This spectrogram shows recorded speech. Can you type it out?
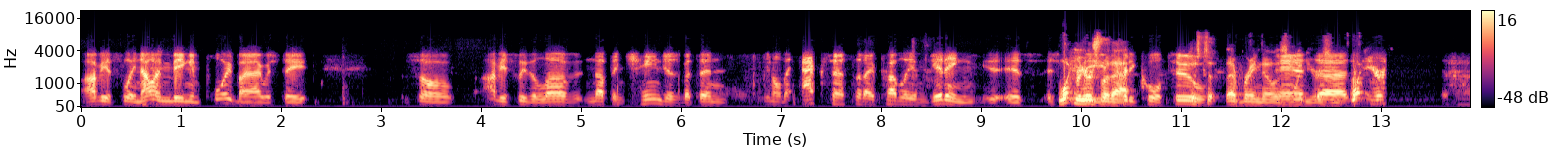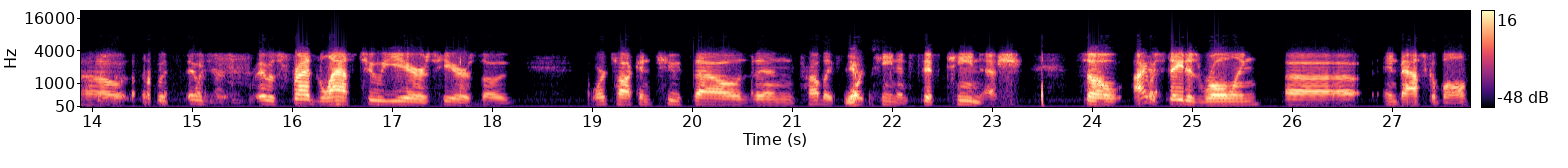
obviously now I'm being employed by Iowa State. So obviously the love nothing changes, but then you know the access that I probably am getting is is What pretty, years were that? pretty cool too. Just so everybody knows what and yours. uh, what year? Oh, it was it was it was Fred's last two years here, so we're talking 2000, probably Yep. 14 and 15 ish. So Iowa State is rolling uh, in basketball.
